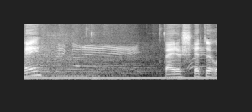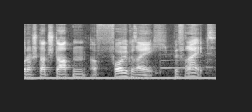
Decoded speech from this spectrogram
Okay. Beide Städte oder Stadtstaaten erfolgreich befreit.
